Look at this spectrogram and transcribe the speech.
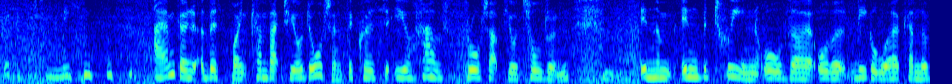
goodness me. I am going to, at this point, come back to your daughter because you have brought up your children in the in between all the all the legal work and the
